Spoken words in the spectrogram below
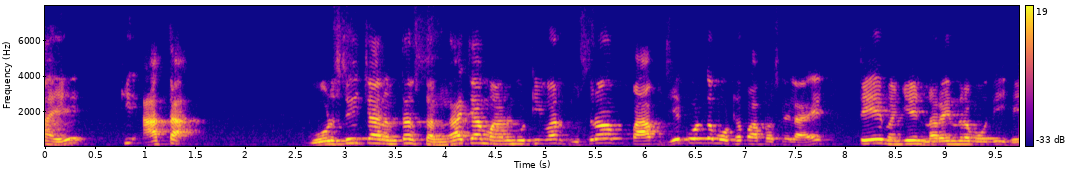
आहे की आता गोडसेच्या नंतर संघाच्या मानगुटीवर दुसरं पाप जे कोणतं मोठं पाप बसलेलं आहे ते म्हणजे नरेंद्र मोदी हे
